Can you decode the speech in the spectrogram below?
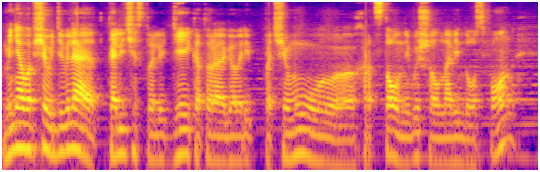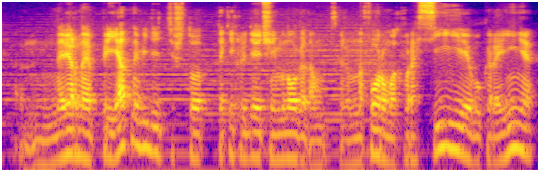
Меня вообще удивляет количество людей, которые говорит, почему Hearthstone не вышел на Windows Phone. Наверное, приятно видеть, что таких людей очень много, там, скажем, на форумах в России, в Украине.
